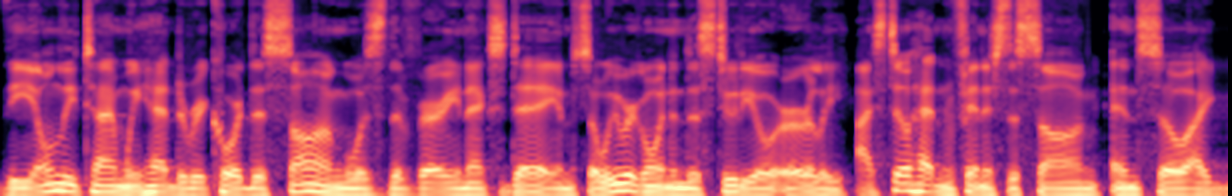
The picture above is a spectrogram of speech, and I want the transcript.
the only time we had to record this song was the very next day, and so we were going into the studio early. I still hadn't finished the song, and so I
